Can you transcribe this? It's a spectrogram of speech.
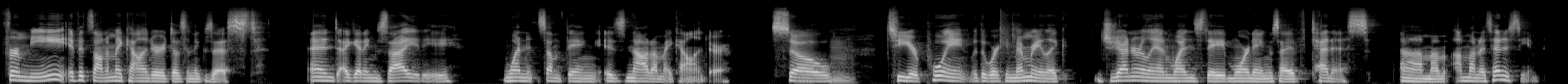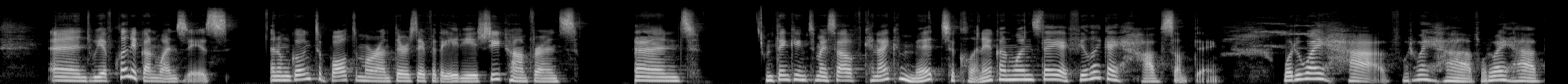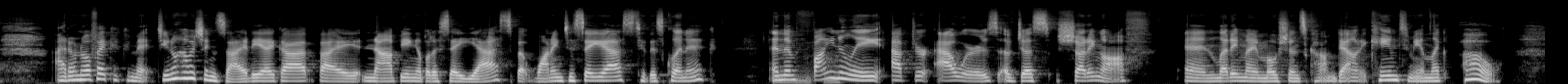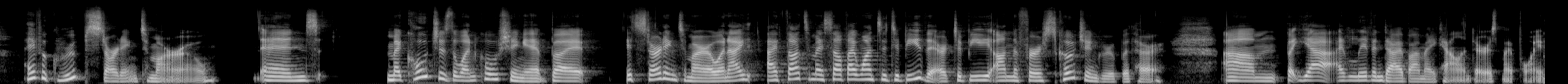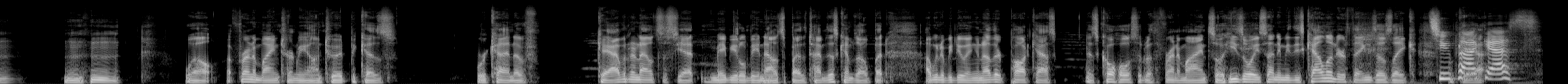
for me, if it's not on my calendar, it doesn't exist. And I get anxiety when something is not on my calendar. So, Mhm. to your point with the working memory, like generally on Wednesday mornings, I have tennis. Um, I'm, I'm on a tennis team and we have clinic on Wednesdays. And I'm going to Baltimore on Thursday for the ADHD conference. And I'm thinking to myself, can I commit to clinic on Wednesday? I feel like I have something. What do I have? What do I have? What do I have? I don't know if I could commit. Do you know how much anxiety I got by not being able to say yes, but wanting to say yes to this clinic? And then Mhm. finally, after hours of just shutting off and letting my emotions calm down, it came to me. I'm like, oh, I have a group starting tomorrow. And my coach is the one coaching it, but it's starting tomorrow. And I, I thought to myself, I wanted to be there, to be on the first coaching group with her. Um, but yeah, I live and die by my calendar, is my point. hmm Well, a friend of mine turned me on to it because we're kind of okay. I haven't announced this yet. Maybe it'll be announced by the time this comes out. But I'm going to be doing another podcast that's co-hosted with a friend of mine. So he's always sending me these calendar things. I was like, Two Okay, I- podcasts.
